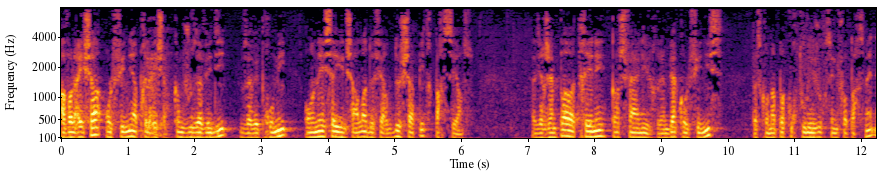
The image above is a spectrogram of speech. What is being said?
avant l'Aïcha, on le finit après l'Aïcha. Comme je vous avais dit, je vous avais promis, on essaye, Inch'Allah, de faire deux chapitres par séance. C'est-à-dire, j'aime pas traîner quand je fais un livre, j'aime bien qu'on le finisse parce qu'on n'a pas cours tous les jours, c'est une fois par semaine.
